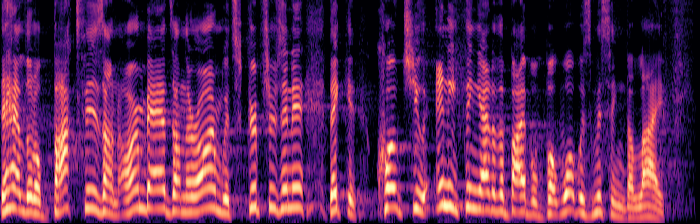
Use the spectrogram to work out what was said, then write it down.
They had little boxes on armbands on their arm with scriptures in it. They could quote you anything out of the Bible, but what was missing? The life.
